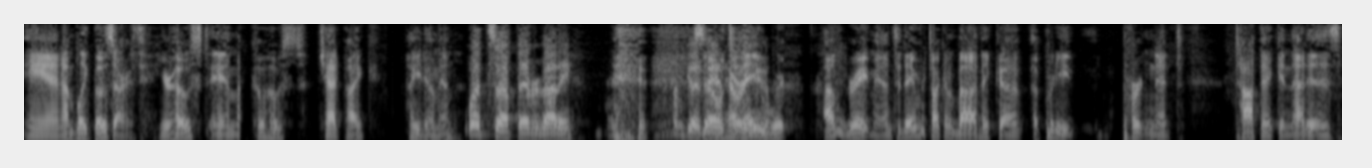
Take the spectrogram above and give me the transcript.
And I'm Blake Bozarth, your host, and my co-host Chad Pyke. How you doing, man? What's up, everybody? I'm good, so man. How today are you? We're, I'm great, man. Today we're talking about, I think, a, a pretty pertinent topic, and that is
